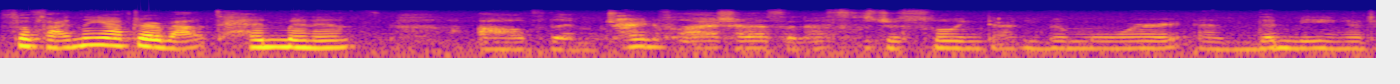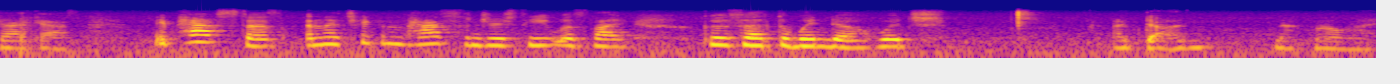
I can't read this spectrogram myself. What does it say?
so finally after about 10 minutes of them trying to flash us and us just slowing down even more and them being a jackass. They passed us and the chicken passenger seat was like goes out the window, which I've done. Not gonna lie.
